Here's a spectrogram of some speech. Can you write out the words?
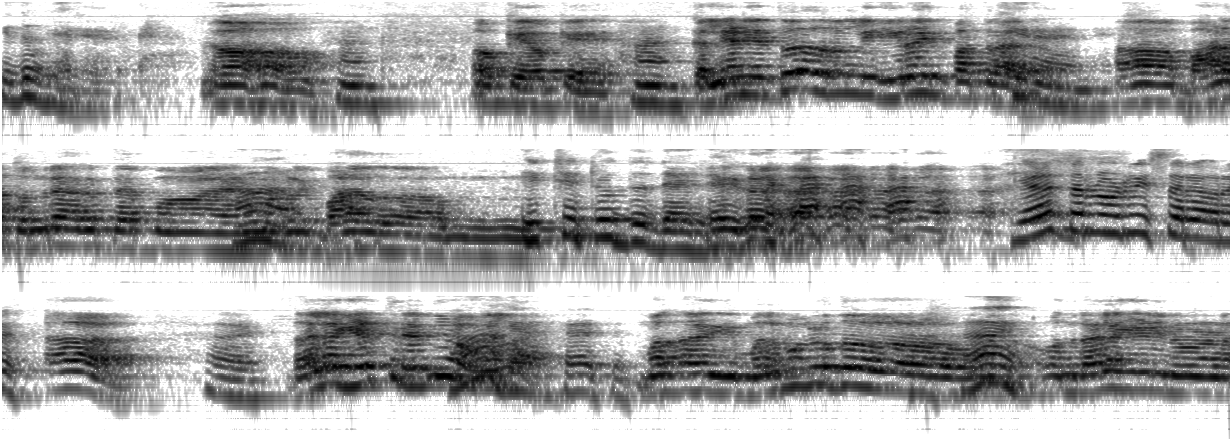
ಇದು ಬೇರೆ. ರೀ ಹಾ, ಹಾ. ಓಕೆ ಓಕೆ ಕಲ್ಯಾಣಿ ಅಂತ ಅದರಲ್ಲಿ ಹೀರೋಯಿನ್ ಪಾತ್ರ. Heroine. ಹಾ ಬಹಳ ತೊಂದರೆ ಆಗುತ್ತೆ ಅಪ್ಪ, ಹೆಣ್ಮಕ್ಳಿಗೆ ಬಹಳ ಇಷ್ಟಿಟ್ಟದ್ದು ಡೈಲಾಗ್ ಹೇಳ್ತಾರೆ ನೋಡ್ರಿ ಸರ್ ಅವ್ರು. ಡೈಲಾಗ್ ಹೇಳ್ತೀರಿ ನೀವು? ಹೇಳ್ತೀನಿ. ಮಲ್- ಈ ಒಂದು ಡೈಲಾಗ್ ಹೇಳಿ ನೋಡೋಣ.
